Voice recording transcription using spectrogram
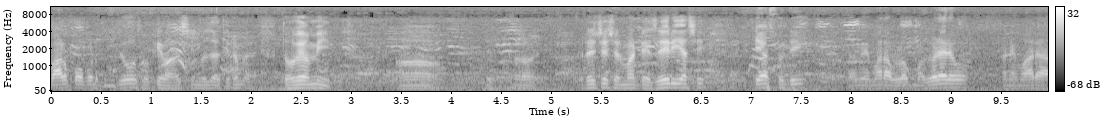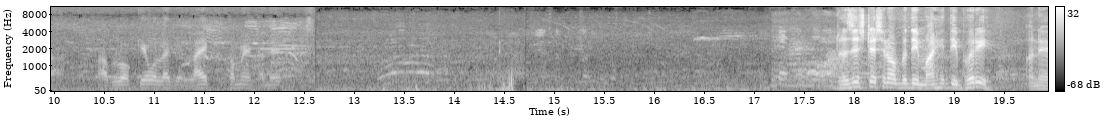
બાળકો પણ જોવો છો કેવા હસી મજાથી રમે. તો હવે અમે રજિસ્ટ્રેશન માટે જઈ રહ્યા છીએ. ત્યાં સુધી તમે મારા બ્લોગમાં જોડાઈ રહો અને મારા આ બ્લોગ કેવો લાગે લાઈક કમેન્ટ અને રજિસ્ટ્રેશનમાં બધી માહિતી ભરી અને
